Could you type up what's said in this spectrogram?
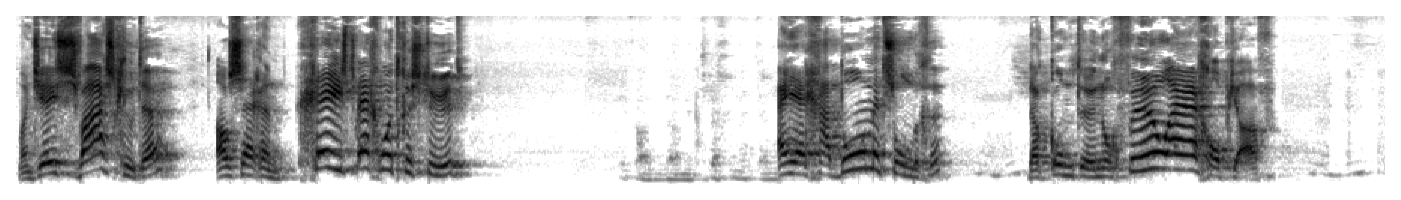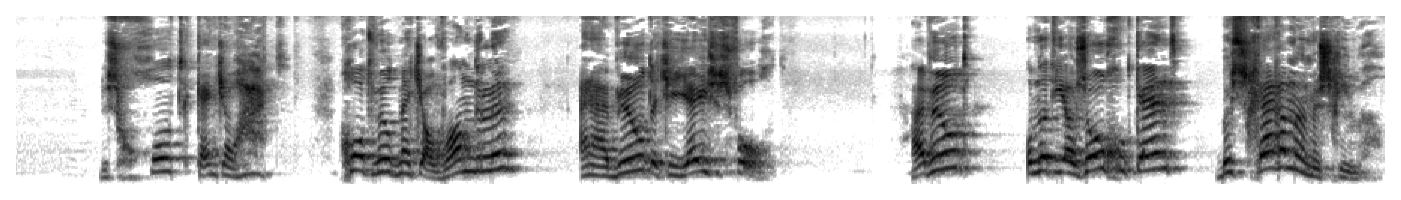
Want Jezus waarschuwt, hè. Als er een geest weg wordt gestuurd. En jij gaat door met zondigen. Dan komt er nog veel erger op je af. Dus God kent jouw hart. God wil met jou wandelen. En hij wil dat je Jezus volgt. Hij wil, omdat hij jou zo goed kent, beschermen misschien wel.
